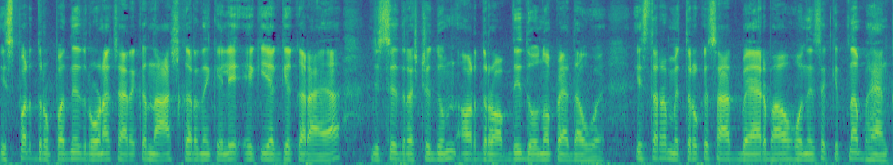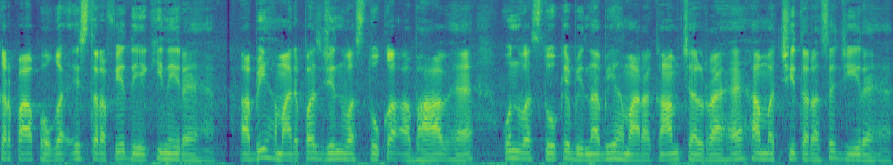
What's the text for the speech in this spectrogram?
इस पर द्रुपद ने द्रोणाचार्य का नाश करने के लिए एक यज्ञ कराया जिससे दृष्टिदुम्न और द्रौपदी दोनों पैदा हुए। इस तरह मित्रों के साथ बैर भाव होने से कितना भयंकर पाप होगा, इस तरफ़ ये देख ही नहीं रहे हैं। अभी हमारे पास जिन वस्तुओं का अभाव है, उन वस्तुओं के बिना भी हमारा काम चल रहा है, हम अच्छी तरह से जी रहे हैं।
